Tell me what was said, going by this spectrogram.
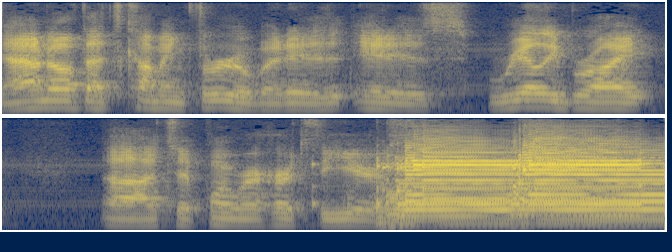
I don't know if that's coming through, but it, is really bright uh, to a point where it hurts the ears.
